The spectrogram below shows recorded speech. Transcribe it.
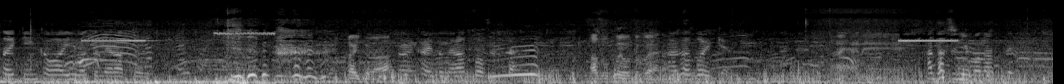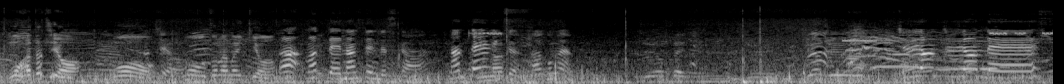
最近可愛い枠狙っとる。カイトはるうんカイト狙っとる絶対あざとい男やなあざとい。けんなんやね二十歳にもなってもう二十歳よ。うん。もうもう大人の域よあ待って何点ですか何点りくあごめん。14歳14 14 1414です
